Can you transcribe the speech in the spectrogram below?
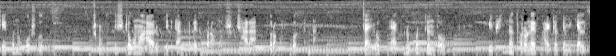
যে কোনো ওষুধ, সংশ্লিষ্ট কোনো আয়ুর্বেদিক ডাক্তারের পরামর্শ ছাড়া গ্রহণ করবেন না। যাই হোক এখনও পর্যন্ত বিভিন্ন ধরনের ফাইটোকেমিক্যালস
